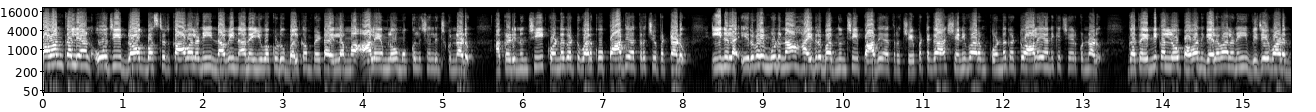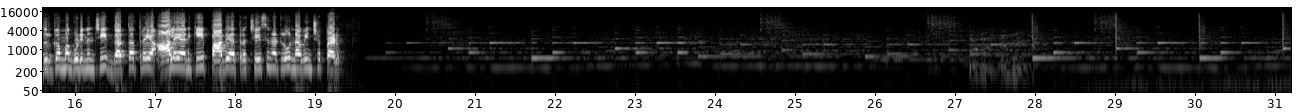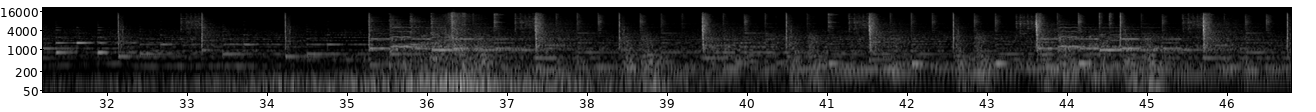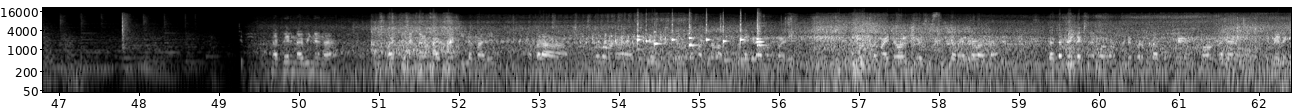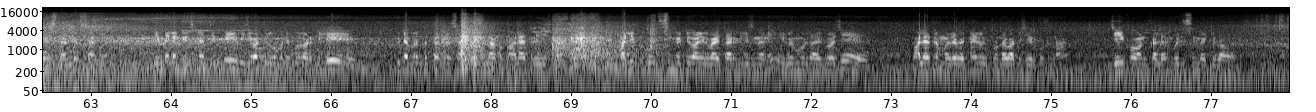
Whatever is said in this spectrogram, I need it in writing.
Pawan Kalyan OG blockbuster కావాలని నవీన్ అనే యువకుడు బల్కంపేట ఇల్లమ్మ ఆలయంలో మొక్కులు చెల్లించుకున్నాడు. అక్కడి నుంచి కొండగట్టు వరకు పాదయాత్ర చేపట్టాడు. ఈ నెల ఇరవై మూడున హైదరాబాద్ నుంచి పాదయాత్ర చేపట్టగా శనివారం కొండగట్టు ఆలయానికి చేరుకున్నాడు. గత ఎన్నికల్లో పవన్ గెలవాలని విజయవాడ దుర్గమ్మ గుడి నుంచి దత్తాత్రేయ ఆలయానికి పాదయాత్ర చేసినట్లు నవీన్ చెప్పాడు. నా పేరు నవీన్ అన్న తెలంగాణ మైసూర్ జిల్లా మాది అక్కడ చింతకుంట మండలం అప్పుల గ్రామం మాది ప్రస్తుతం హైదరాబాద్ నివసిస్తుంటాం హైదరాబాద్లో గతం ఎలక్షన్ కూడా పిఠపురంలో ముఖ్యమైన పవన్ కళ్యాణ్ ఎమ్మెల్యే గెలిచినట్టు చేస్తాను ఎమ్మెల్యే గెలిచిన చెప్పి విజయవాడ దుర్గమ్మ టెంపుల్ కాడికి వెళ్ళి పిఠాపురం దత్తాత్రేయ సాయంత్రం దాకా పాదయాత్ర చేసిన మళ్ళీ ఇప్పుడు వచ్చేసి మెట్టుగాలు ఇరవై తారీఖు రిలీజ్ ఉందని ఇరవై మూడు తారీఖు రోజే పాదయాత్ర మొదలుపెట్టిన ఈరోజు తొండగట్టు చేరుకుంటున్నా జై పవన్ కళ్యాణ్ వచ్చేసి మెట్టు కావాలి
